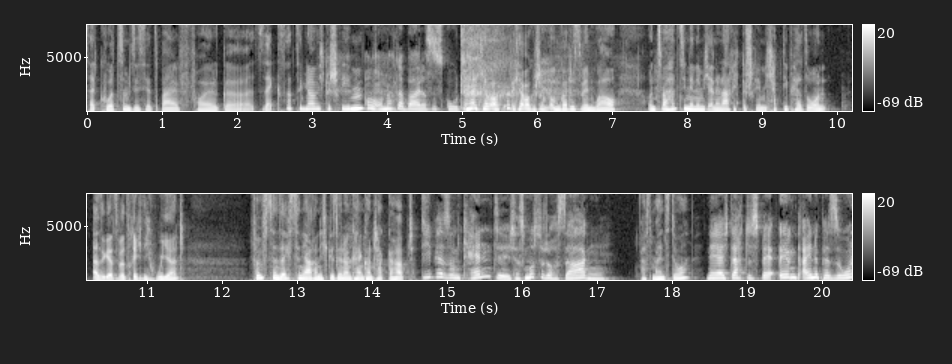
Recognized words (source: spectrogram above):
Seit kurzem. Sie ist jetzt bei Folge 6, hat sie, glaube ich, geschrieben. oh, und noch dabei, das ist gut. Ja, ich habe auch, ich hab auch geschrieben, um Gottes Willen, wow. Und zwar hat sie mir nämlich eine Nachricht geschrieben, ich habe die Person, also jetzt wird es richtig weird, 15, 16 Jahre nicht gesehen und keinen Kontakt gehabt. Die Person kennt dich, das musst du doch sagen. Was meinst du? Naja, ich dachte, es wäre irgendeine Person,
